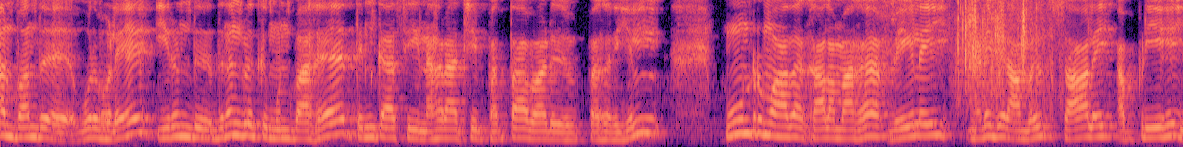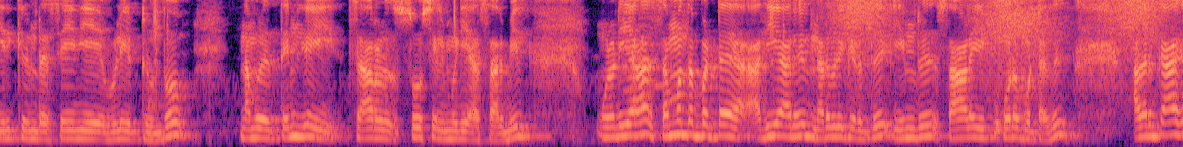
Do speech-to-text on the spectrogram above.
அன்பார்ந்த உறவுகளே இரண்டு தினங்களுக்கு முன்பாக தென்காசி நகராட்சி பத்தாவாடு பகுதியில் மூன்று மாத காலமாக வேலை நடைபெறாமல் சாலை அப்படியே இருக்கின்ற செய்தியை வெளியிட்டிருந்தோம். நமது தென்கை சாரல் சோசியல் மீடியா சார்பில் உடனடியாக சம்பந்தப்பட்ட அதிகாரிகள் நடவடிக்கை எடுத்து இன்று சாலை போடப்பட்டது. அதற்காக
